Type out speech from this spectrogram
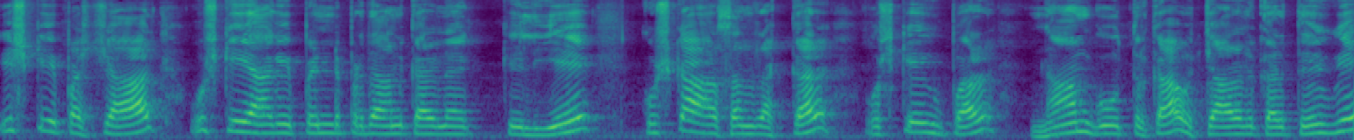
इसके पश्चात उसके आगे पिंड प्रदान करने के लिए कुश का आसन रखकर उसके ऊपर नाम गोत्र का उच्चारण करते हुए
